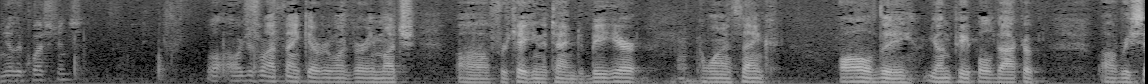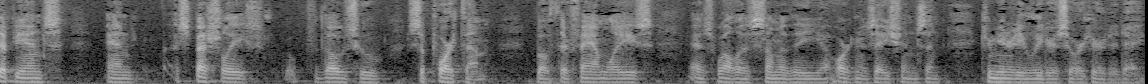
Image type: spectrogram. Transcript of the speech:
Any other questions? Well, I just want to thank everyone very much uh, for taking the time to be here. I want to thank all of the young people, DACA uh, recipients, and especially for those who support them, both their families as well as some of the uh, organizations and community leaders who are here today.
